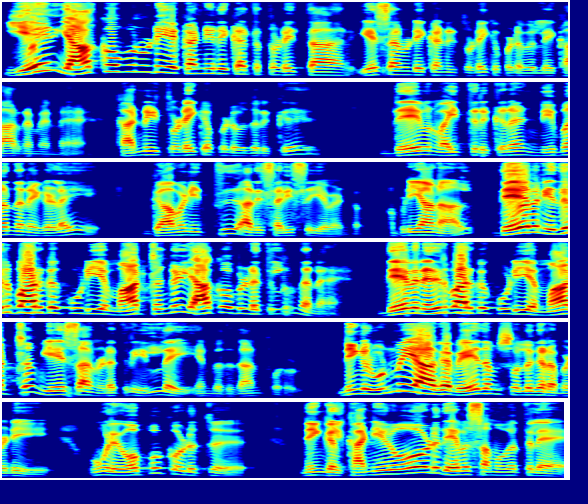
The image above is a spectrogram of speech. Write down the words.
ஏன் யாக்கோபனுடைய கண்ணீரை கத்த துடைத்தார்? ஏசானுடைய கண்ணீர் துடைக்கப்படவில்லை காரணம் என்ன? கண்ணீர் துடைக்கப்படுவதற்கு தேவன் வைத்திருக்கிற நிபந்தனைகளை கவனித்து அதை சரி செய்ய வேண்டும். அப்படியானால் தேவன் எதிர்பார்க்கக்கூடிய மாற்றங்கள் யாக்கோபனிடத்தில் இருந்தன. தேவன் எதிர்பார்க்கக்கூடிய மாற்றம் ஏசாவினிடத்தில் இல்லை என்பதுதான் பொருள். நீங்கள் உண்மையாக வேதம் சொல்லுகிறபடி உங்களை ஒப்பு கொடுத்து நீங்கள் கண்ணீரோடு தேவ சமூகத்திலே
